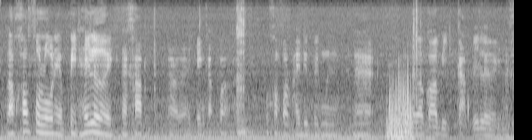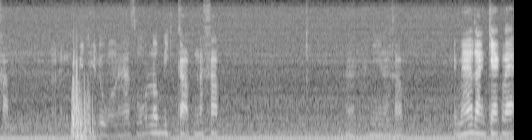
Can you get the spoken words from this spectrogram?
รีเราเข้าโฟโลเนี่ยปิดให้เลยนะครับอ่าแล้วเป็นกับว่าเพื่อความปลอดภัยดึงไปมือนะฮะแล้วก็บิดกลับได้เลยนะครับบิดให้ดูนะฮะสมมติเราบิดกลับนะครับอ่านี่นะครับ เห็นไหมดังแก๊กแล้ว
